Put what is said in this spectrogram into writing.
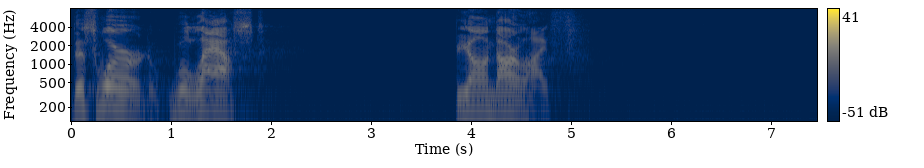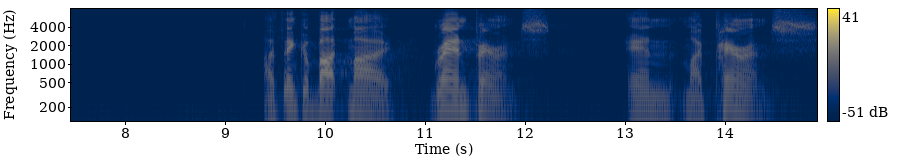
This word will last beyond our life. I think about my grandparents and my parents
